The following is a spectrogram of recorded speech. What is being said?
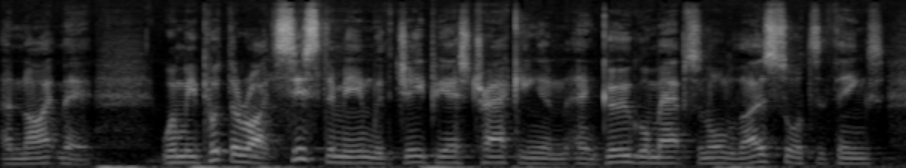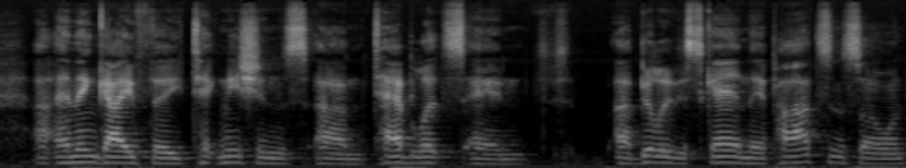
a nightmare. When we put the right system in with GPS tracking and, and Google Maps and all of those sorts of things, uh, and then gave the technicians um, tablets and ability to scan their parts and so on,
